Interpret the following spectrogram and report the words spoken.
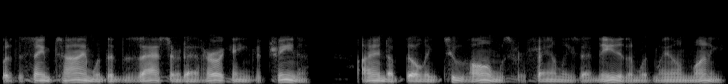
But at the same time, with the disaster of that Hurricane Katrina, I ended up building two homes for families that needed them with my own money.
